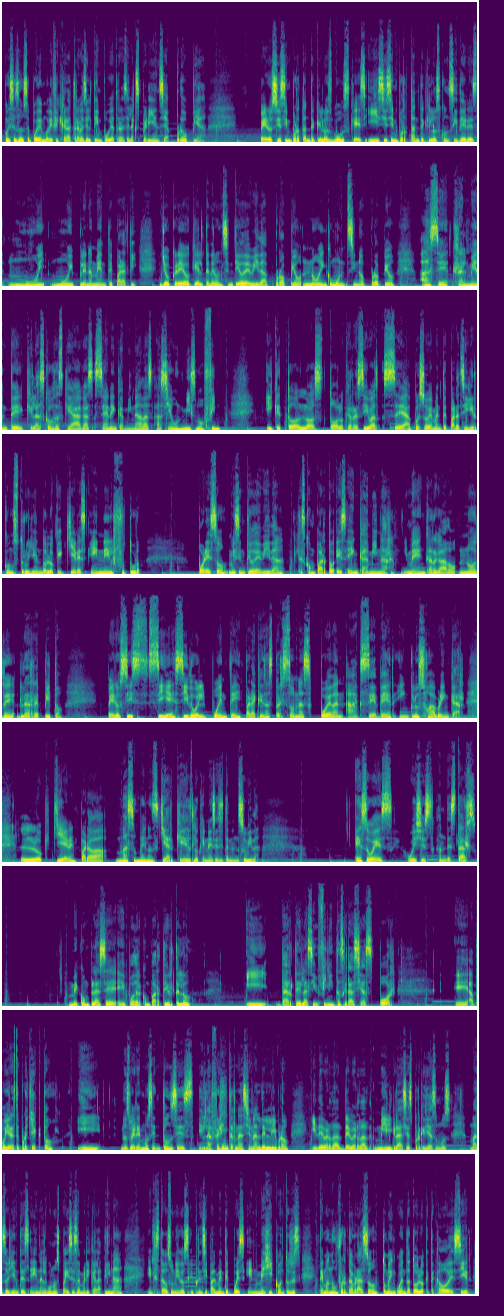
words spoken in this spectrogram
pues eso se puede modificar a través del tiempo y a través de la experiencia propia pero sí es importante que los busques y sí es importante que los consideres muy, muy plenamente para ti. Yo creo que el tener un sentido de vida propio, no en común, sino propio, hace realmente que las cosas que hagas sean encaminadas hacia un mismo fin y que todos los, todo lo que recibas sea pues obviamente para seguir construyendo lo que quieres en el futuro. Por eso mi sentido de vida, les comparto, es encaminar. Y me he encargado, no de, les repito, pero sí, sí he sido el puente para que esas personas puedan acceder, incluso a brincar lo que quieren para más o menos guiar qué es lo que necesitan en su vida. Eso es Wishes and the Stars. Me complace eh, poder compartírtelo y darte las infinitas gracias por eh, apoyar este proyecto y nos veremos entonces en la Feria Internacional del Libro y de verdad, de verdad, mil gracias porque ya somos más oyentes en algunos países de América Latina, en Estados Unidos y principalmente pues en México. Entonces te mando un fuerte abrazo, toma en cuenta todo lo que te acabo de decir,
